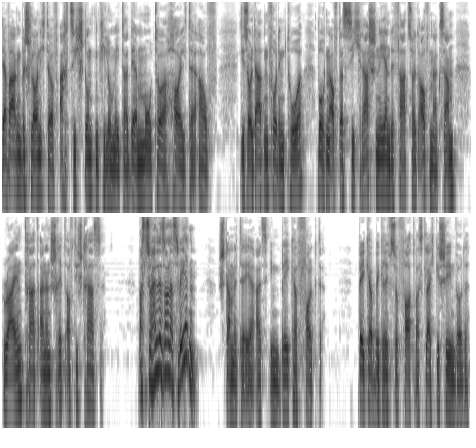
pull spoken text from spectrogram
Der Wagen beschleunigte auf 80 Stundenkilometer, der Motor heulte auf. Die Soldaten vor dem Tor wurden auf das sich rasch nähernde Fahrzeug aufmerksam. Ryan trat einen Schritt auf die Straße. Was zur Hölle soll das werden? stammelte er, als ihm Baker folgte. Baker begriff sofort, was gleich geschehen würde.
